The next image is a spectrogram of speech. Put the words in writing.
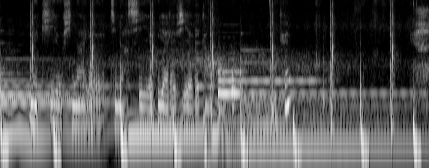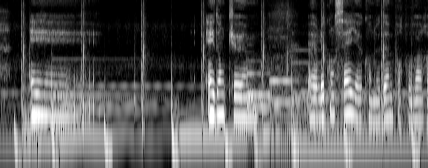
mais qui au final euh, dit merci oui à la vie avec un grand O. Ok et, et donc, euh, euh, le conseil qu'on nous donne pour pouvoir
